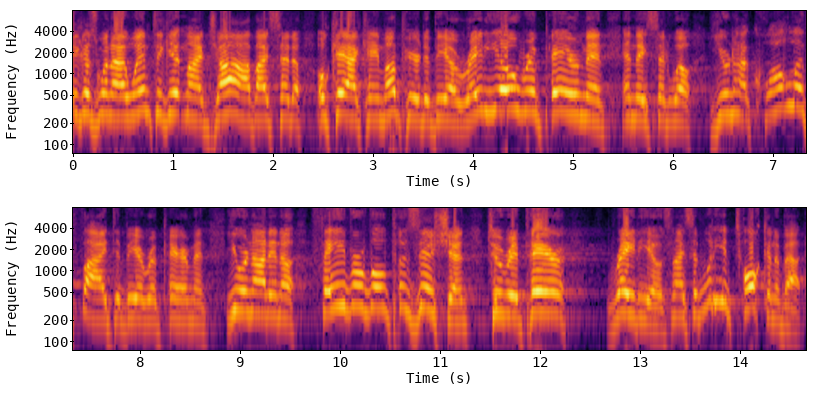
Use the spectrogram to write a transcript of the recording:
Because when I went to get my job, I said, okay, I came up here to be a radio repairman. And they said, well, you're not qualified to be a repairman. You are not in a favorable position to repair radios. And I said, what are you talking about?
